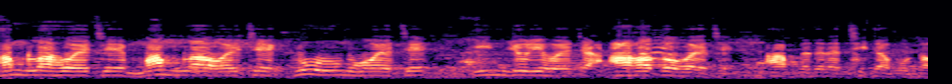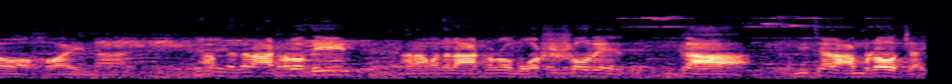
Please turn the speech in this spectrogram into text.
হামলা হয়েছে, মামলা হয়েছে, গুম হয়েছে ইঞ্জুরি হয়েছে, আহত হয়েছে। আপনাদের ছিটা ফোটাও হয় না। আপনাদের আঠারো দিন আর আমাদের আঠারো বৎসরের গা। বিচার আমরাও চাই।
